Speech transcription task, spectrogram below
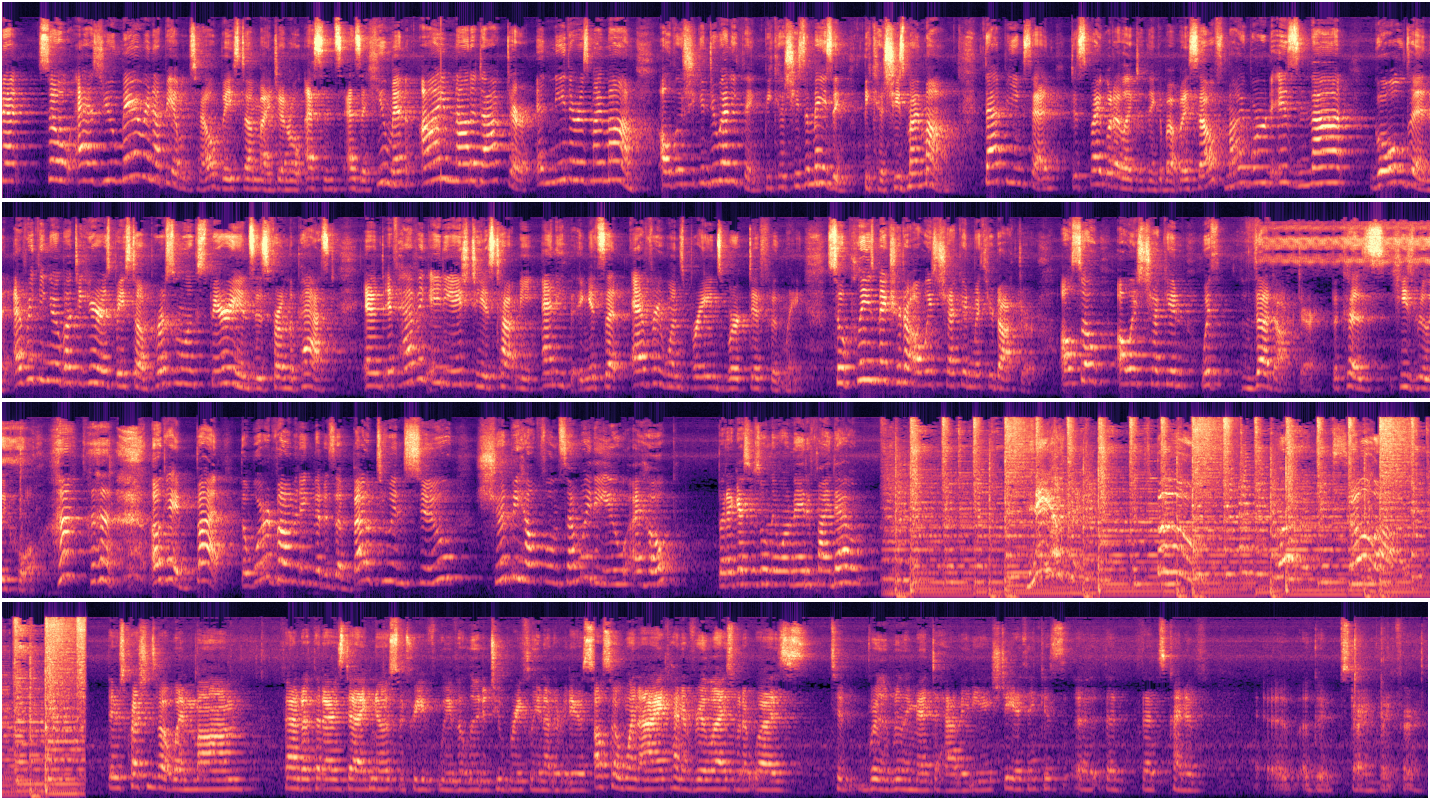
Jeanette. So, as you may or may not be able to tell, based on my general essence as a human, I'm not a doctor, and neither is my mom, although she can do anything because she's amazing, because she's my mom. That being said, despite what I like to think about myself, my word is not golden. Everything you're about to hear is based on personal experiences from the past, and if having ADHD has taught me anything, it's that everyone's brains work differently. So please make sure to always check in with your doctor. Also, always check in with the doctor, because he's really cool. okay, but the word vomiting that is about to ensue should be helpful in some way to you, I hope. But I guess there's only one way to find out. Nailed it! Boom! So long! There's questions about when mom found out that I was diagnosed, which we've, we've alluded to briefly in other videos. Also, when I kind of realized what it was to really, really meant to have ADHD, I think is uh, that that's kind of a, a good starting point for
